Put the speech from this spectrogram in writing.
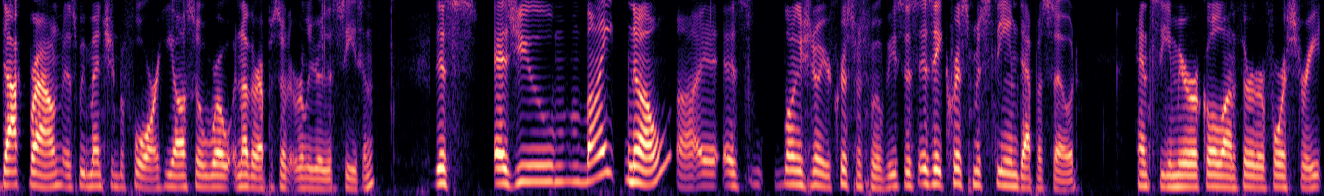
Doc Brown, as we mentioned before. He also wrote another episode earlier this season. This, as you might know, uh, as long as you know your Christmas movies, this is a Christmas themed episode. Hence the Miracle on 3rd or 4th Street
